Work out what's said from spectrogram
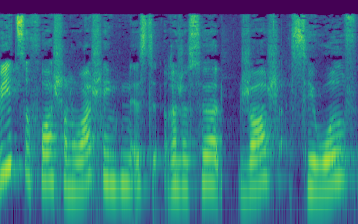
Wie zuvor schon Washington ist Regisseur George C. Wolfe,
